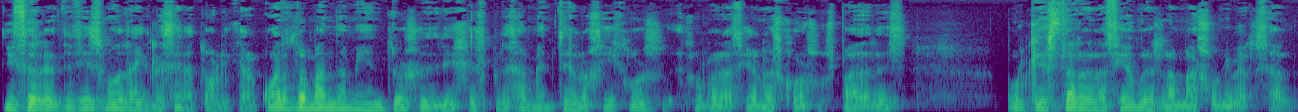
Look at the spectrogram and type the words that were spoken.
Dice el Catecismo de la Iglesia Católica, el cuarto mandamiento se dirige expresamente a los hijos en sus relaciones con sus padres, porque esta relación es la más universal.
